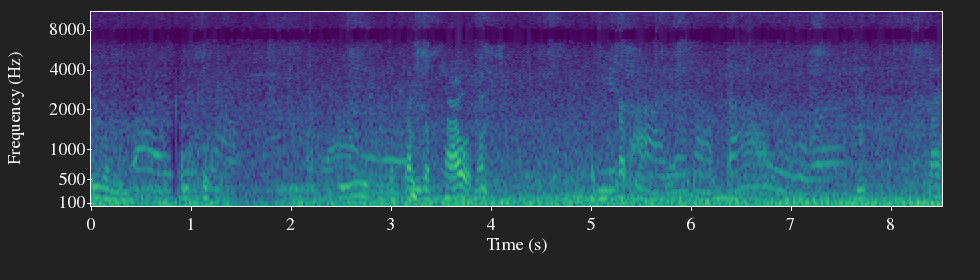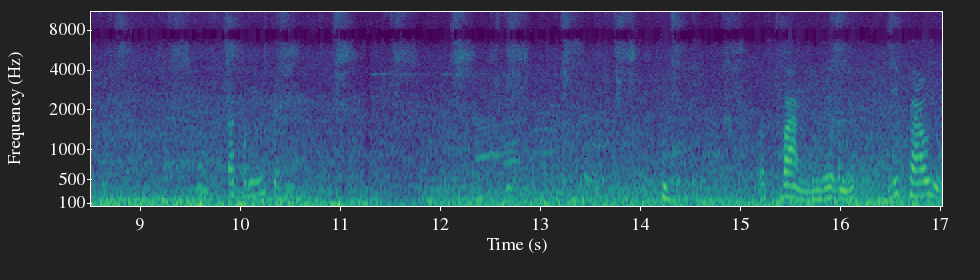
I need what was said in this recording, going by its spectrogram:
นี่วันวันศุกร์นี่มีกิจกรรมกับเช้าเหรอมั้งสวัสดีครับถ่ายระดับได้อยู่อะไปตาคนนี้เป็นรถบ้างดีเลยวันนี้รีบเช้าอยู่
